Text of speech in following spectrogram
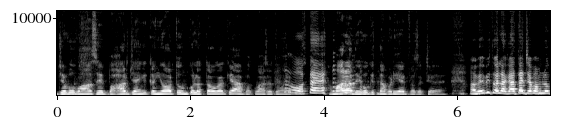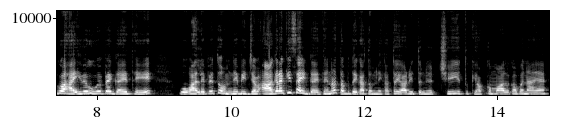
जब वो वहाँ से बाहर जाएँगे कहीं और तो उनको लगता होगा क्या बकवास है तुम्हारा पास? होता है। हमारा देखो कितना बढ़िया इंफ्रास्ट्रक्चर है। हमें भी तो लगा था जब हम लोग हाईवे हुए पे गए थे वो वाले पे तो हमने भी जब आगरा की साइड गए थे ना तब देखा तो हमने कहा था यार इतने अच्छे ये तो क्या कमाल का बनाया है।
